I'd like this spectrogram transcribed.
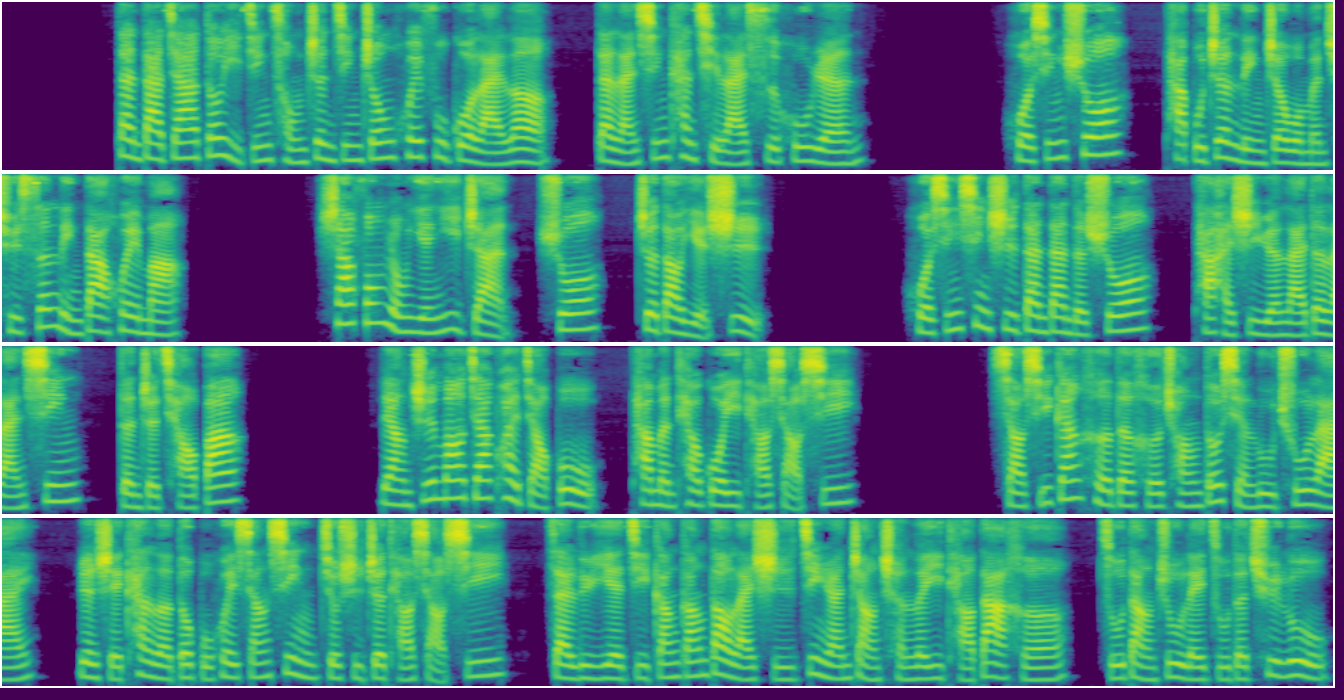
但大家都已经从震惊中恢复过来了。但蓝星看起来似乎人……”火星说：“他不正领着我们去森林大会吗？”沙风容颜一展，说：“这倒也是。”火星信誓旦旦地说：“他还是原来的蓝星，等着瞧吧。”两只猫加快脚步。它们跳过一条小溪，小溪干涸的河床都显露出来，任谁看了都不会相信，就是这条小溪，在绿叶季刚刚到来时，竟然长成了一条大河，阻挡住雷族的去路。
